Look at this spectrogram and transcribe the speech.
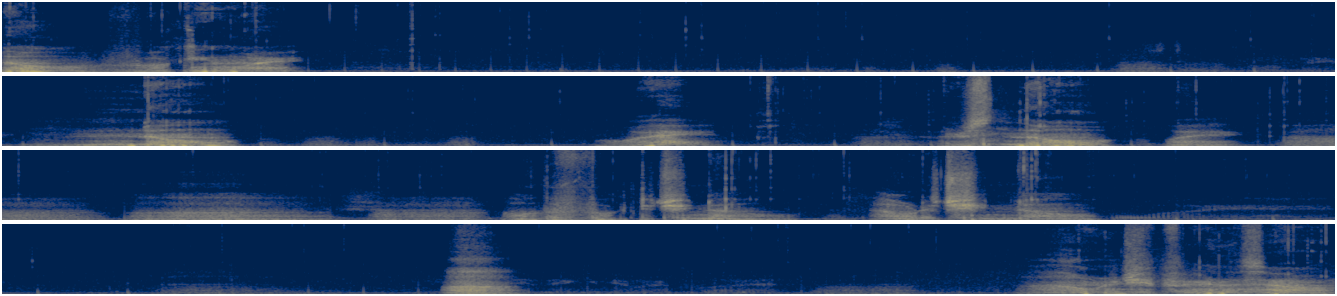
No fucking way. No way. There's no way. How the fuck did she know? How did she know? She figure this out?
